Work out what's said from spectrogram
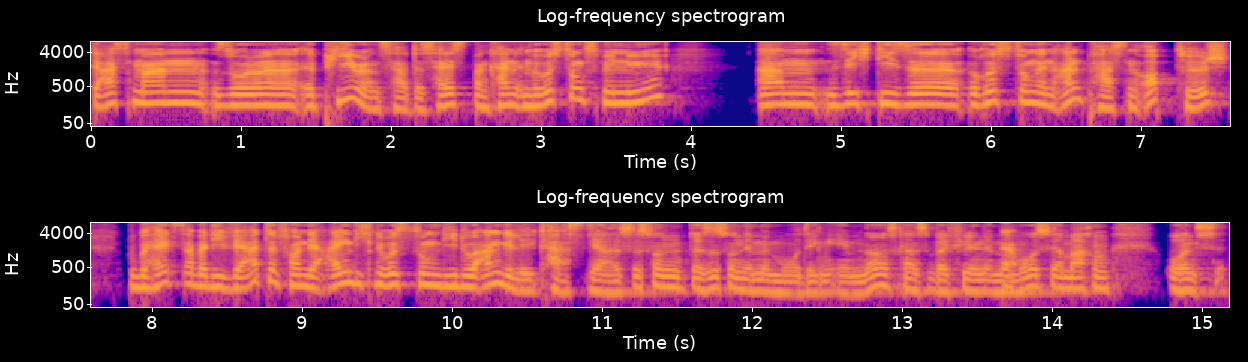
dass man so eine Appearance hat. Das heißt, man kann im Rüstungsmenü ähm, sich diese Rüstungen anpassen, optisch. Du behältst aber die Werte von der eigentlichen Rüstung, die du angelegt hast. Ja, das ist so ein, das ist so ein MMO-Ding eben, ne? Das kannst du bei vielen MMOs ja, ja machen. Und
